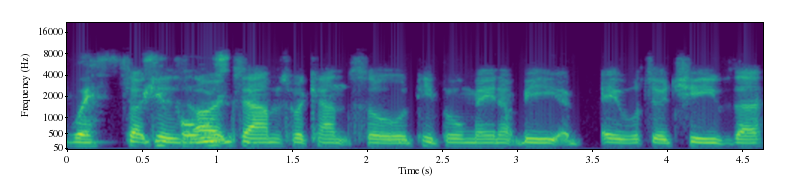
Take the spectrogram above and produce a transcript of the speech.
with Such as our exams were cancelled, people may not be able to achieve their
